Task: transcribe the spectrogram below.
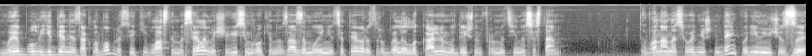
Ми були єдиний заклад в області, який власними силами ще 8 років назад за моєю ініціативи розробили локальну медичну інформаційну систему. Вона на сьогоднішній день, порівнюючи з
